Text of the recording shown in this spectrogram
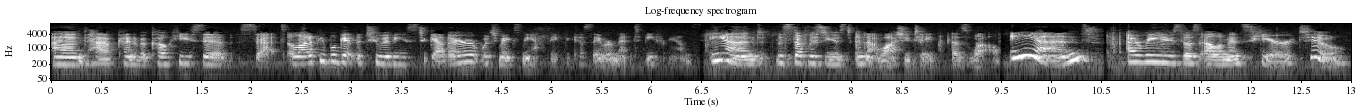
and have kind of a cohesive set. A lot of people get the two of these together, which makes me happy because they were meant to be friends. And the stuff was used in that washi tape as well. And I reuse those elements here too.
